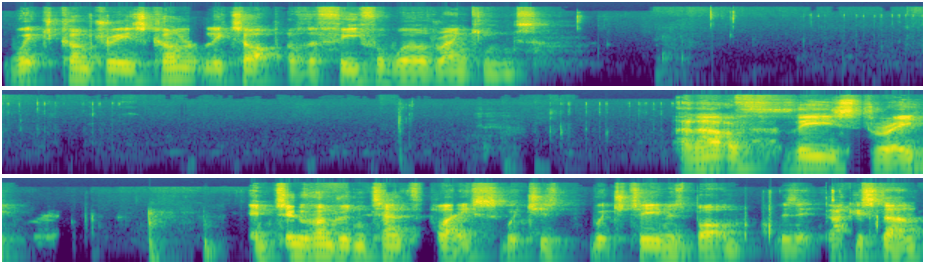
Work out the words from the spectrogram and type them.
Which country is currently top of the FIFA World Rankings? And out of these three, in 210th place, which is which team is bottom? Is it Pakistan,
